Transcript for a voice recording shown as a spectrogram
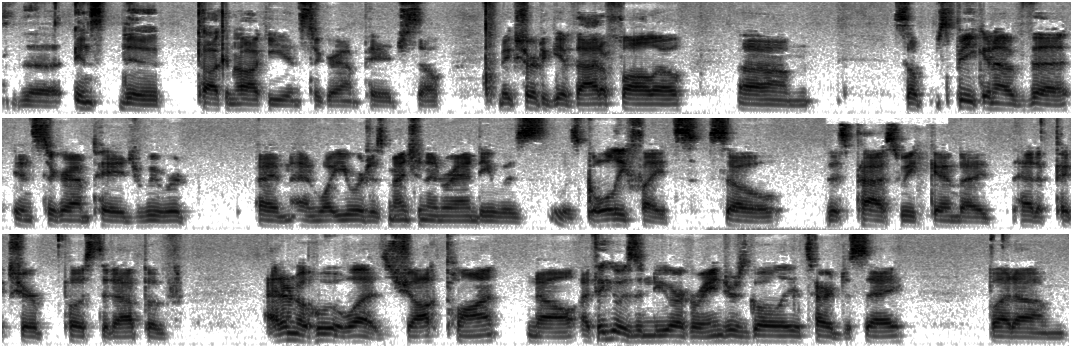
the inst- the Talking Hockey Instagram page. So make sure to give that a follow. Um, so speaking of the Instagram page, we were and and what you were just mentioning, Randy, was was goalie fights. So this past weekend, I had a picture posted up of I don't know who it was, Jacques Plante. No, I think it was a New York Rangers goalie. It's hard to say, but um,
